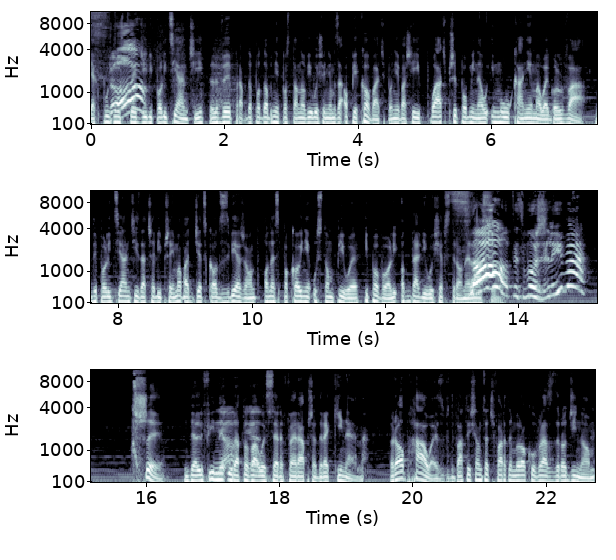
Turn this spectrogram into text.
Jak później stwierdzili policjanci, lwy prawdopodobnie postanowiły się nią zaopiekować, ponieważ jej płacz przypominał im łkanie małego lwa. Gdy policjanci zaczęli przejmować dziecko od zwierząt, one spokojnie ustąpiły i powoli oddaliły się w stronę lasu. Co? To jest możliwe? 3. Delfiny Ja uratowały surfera przed rekinem. Rob Hawes w 2004 roku wraz z rodziną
